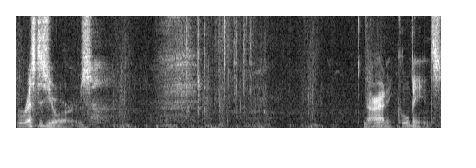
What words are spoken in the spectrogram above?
Rest is yours. Alrighty, cool beans.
